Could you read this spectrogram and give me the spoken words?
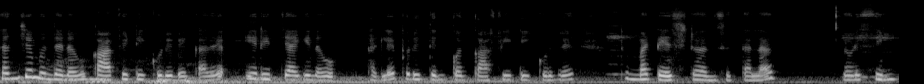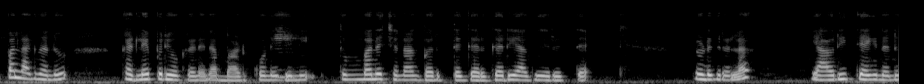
ಸಂಜೆ ಮುಂದೆ ನಾವು ಕಾಫಿ ಟೀ ಕುಡಿಬೇಕಾದ್ರೆ ಈ ರೀತಿಯಾಗಿ ನಾವು ಕಡಲೆಪುರಿ ತಿನ್ಕೊಂಡು ಕಾಫಿ ಟೀ ಕುಡಿದ್ರೆ ತುಂಬ ಟೇಸ್ಟು ಅನಿಸುತ್ತಲ್ಲ? ನೋಡಿ ಸಿಂಪಲ್ಲಾಗಿ ನಾನು ಕಡಲೆಪುರಿ ಒಗ್ಗರಣೆನ ಮಾಡ್ಕೊಂಡಿದ್ದೀನಿ. ತುಂಬಾ ಚೆನ್ನಾಗಿ ಬರುತ್ತೆ, ಗರ್ಗರಿಯಾಗೂ ಇರುತ್ತೆ. ನೋಡಿದ್ರಲ್ಲ? ಯಾವ ರೀತಿಯಾಗಿ ನಾನು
